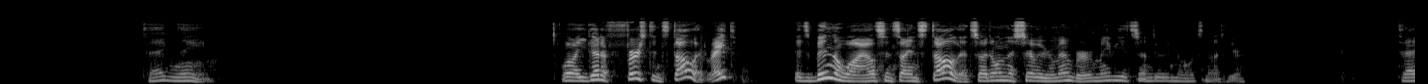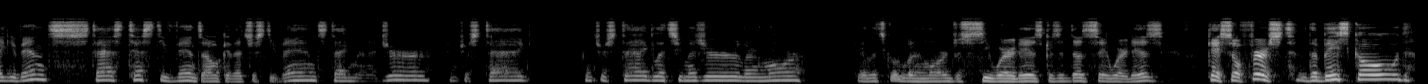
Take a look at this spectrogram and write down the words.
Tag name. Well you got to first install it right? It's been a while since I installed it so I don't necessarily remember. Maybe it's under no it's not here tag events test test events. Oh, okay that's just events. Tag manager Pinterest tag. Pinterest tag lets you measure learn more. Okay let's go learn more and just see where it is because it does say where it is. Okay so first the base code.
